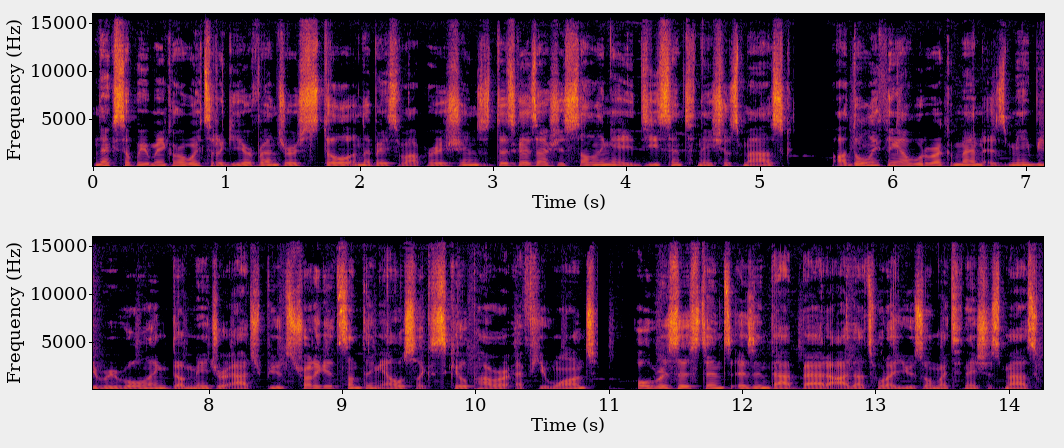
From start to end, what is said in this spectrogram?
Next up we make our way to the gear vendor still in the base of operations. This guy's actually selling a decent tenacious mask. Uh, the only thing I would recommend is maybe re-rolling the major attributes, try to get something else like skill power if you want. All resistance isn't that bad, uh, that's what I use on my tenacious mask,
